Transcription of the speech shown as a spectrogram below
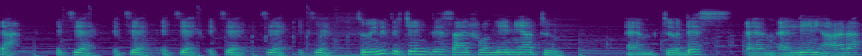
Yeah it's here it's here it's here it's here it's here it's here. So we need to change this side from linear to um to this um linear rather.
